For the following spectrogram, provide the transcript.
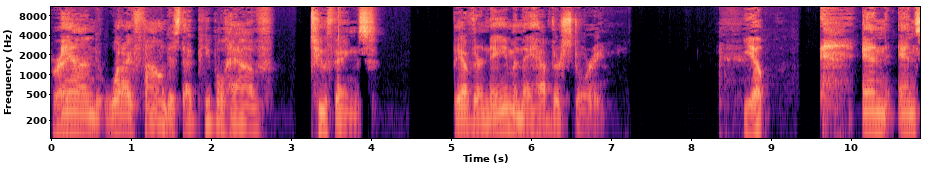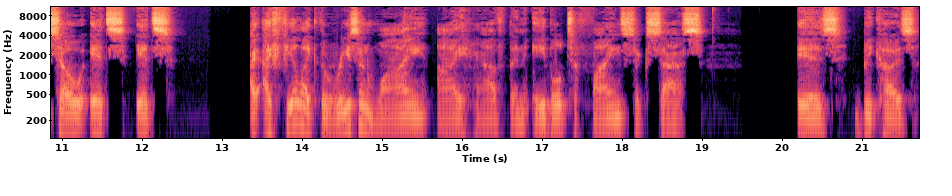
right. And what I found is that people have two things. They have their name and they have their story. Yep. And and so it's it's I, I feel like the reason why I have been able to find success is because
